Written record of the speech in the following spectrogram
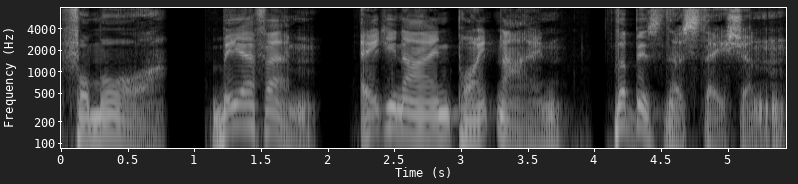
For more. BFM 89.9, the business station.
